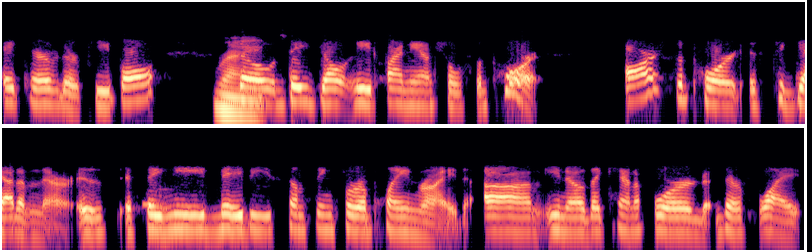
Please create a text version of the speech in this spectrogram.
take care of their people. Right. So they don't need financial support. Our support is to get them there. Is if they need maybe something for a plane ride, um, you know, they can't afford their flight,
